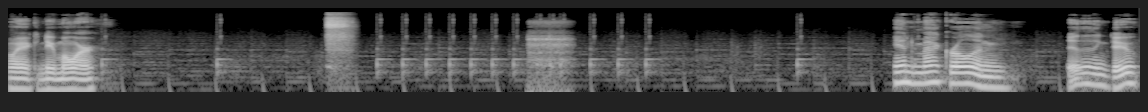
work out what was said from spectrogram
Way I can do more. And mackerel and the other thing do.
